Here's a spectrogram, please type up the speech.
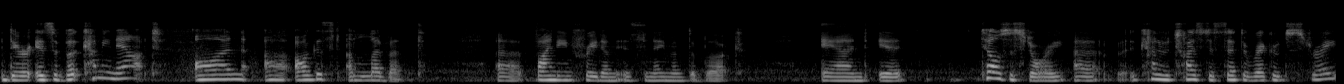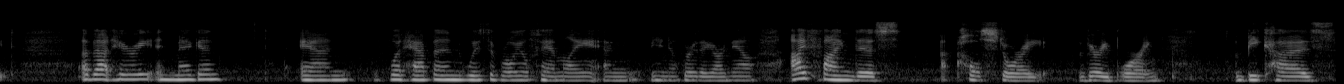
there is a book coming out on uh, August 11th. Uh, Finding Freedom is the name of the book, and it tells the story. Uh, it kind of tries to set the record straight about Harry and Meghan and what happened with the royal family and you know where they are now. I find this whole story very boring because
